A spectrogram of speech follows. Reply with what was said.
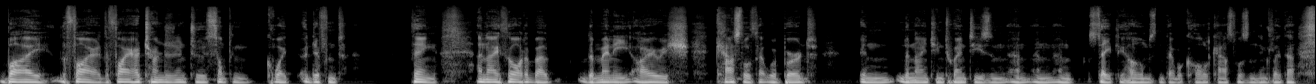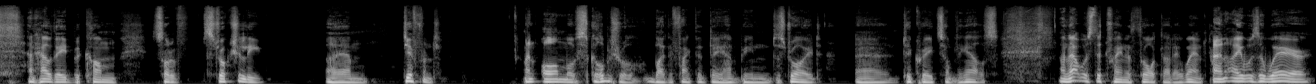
by the fire. The fire had turned it into something quite a different thing, and I thought about the many Irish castles that were burnt in the 1920s and, and, and, and stately homes, and they were called castles and things like that, and how they'd become sort of structurally um, different and almost sculptural by the fact that they had been destroyed uh, to create something else. And that was the train of thought that I went. And I was aware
